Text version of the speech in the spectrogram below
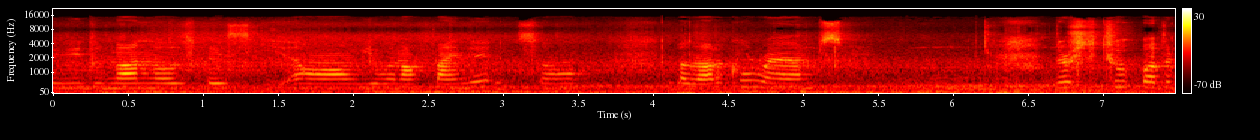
If you do not know this place, um, you will not find it. So a lot of cool ramps. There's two other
